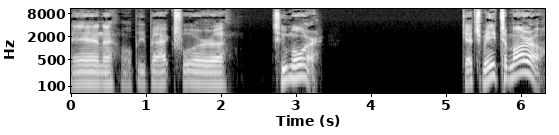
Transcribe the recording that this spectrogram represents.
and uh, we'll be back for uh, two more. Catch me tomorrow.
